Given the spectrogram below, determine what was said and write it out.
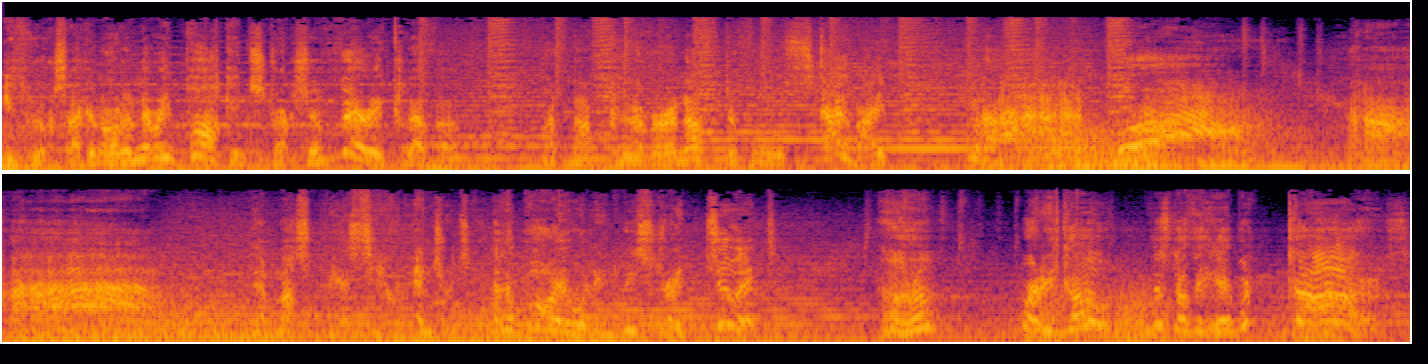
it looks like an ordinary parking structure, very clever. But not clever enough to fool Sky-Byte. must be a secret entrance, and the boy will lead me straight to it. Huh? Where'd he go? There's nothing here but cars!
